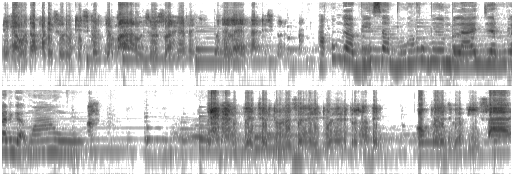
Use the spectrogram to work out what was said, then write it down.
ya kamu tak pakai suruh discord ya mau susah katanya padahal enak discord Aku nggak bisa bung, aku belum belajar bukan nggak mau. ya kan belajar dulu sehari dua hari terus nanti ngobrol juga bisa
